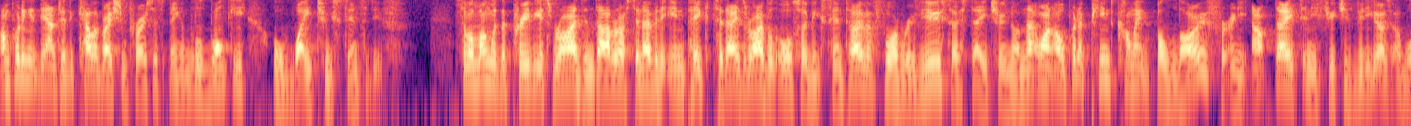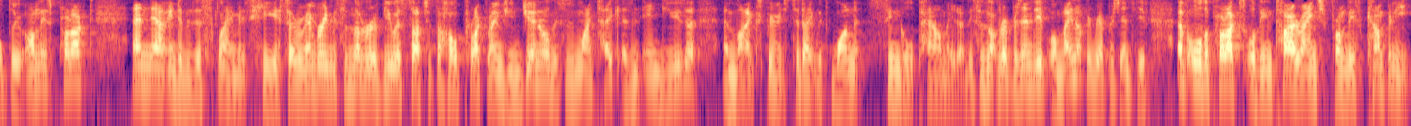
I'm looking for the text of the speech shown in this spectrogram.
I'm putting it down to the calibration process being a little wonky or way too sensitive. So along with the previous rides and data I've sent over to InPeak, today's ride will also be sent over for review, so stay tuned on that one. I'll put a pinned comment below for any updates, any future videos I will do on this product, and now into the disclaimers here. So remembering this is not a review as such of the whole product range in general, this is my take as an end user and my experience to date with one single power meter. This is not representative or may not be representative of all the products or the entire range from this company.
